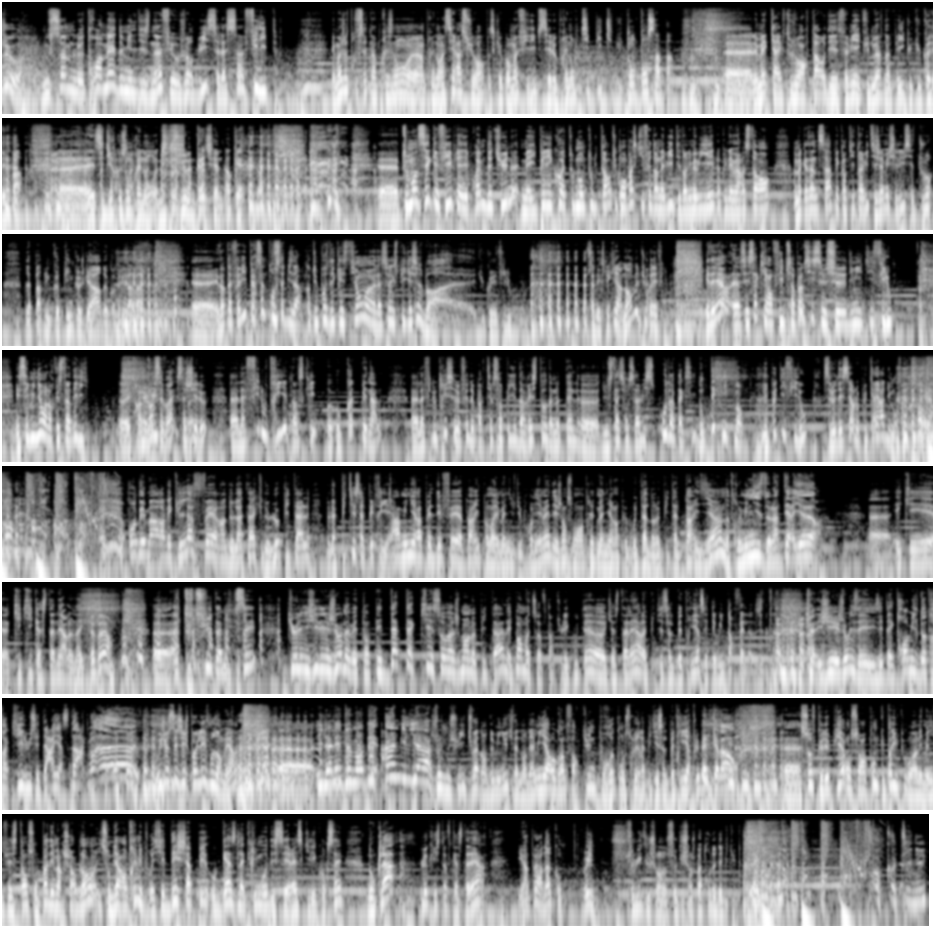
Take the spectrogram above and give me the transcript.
Bonjour, nous sommes le 3 mai 2019 et aujourd'hui c'est la Saint-Philippe. Et moi je trouve c'est un prénom, euh, un prénom assez rassurant parce que pour moi Philippe c'est le prénom typique du tonton sympa. Euh, le mec qui arrive toujours en retard au dîner de famille avec une meuf d'un pays que tu connais pas. Euh, c'est dire que son prénom. Gretchen, ok. Euh, tout le monde sait que Philippe il a des problèmes de thunes, mais il paie les coups à tout le monde tout le temps. Tu comprends pas ce qu'il fait dans la vie? T'es dans l'immobilier, puis après il avait un restaurant, un magasin de sap, et quand il t'invite, c'est jamais chez lui, c'est toujours la part d'une copine que je garde quand elle est pas Paris. Euh, et dans ta famille, personne trouve ça bizarre. Quand tu poses des questions, euh, la seule explication, c'est bah, euh, tu connais Philou. ça n'explique rien. Non, mais tu connais Philou. Et d'ailleurs, euh, c'est ça qui rend Philippe sympa aussi, ce, ce diminutif Philou. Et c'est mignon alors que c'est un délit. Euh, être Eh oui. c'est vrai, sachez-le. Euh, la filouterie est inscrite au, au code pénal. Euh, la filouterie, c'est le fait de partir sans payer d'un resto, d'un hôtel, euh, d'une station-service ou d'un taxi. Donc techniquement, les petits filous, c'est le dessert le plus carré du monde. On démarre avec l'affaire hein, de l'attaque de l'hôpital de la Pitié-Salpêtrière. Alors, mini rappel des faits à Paris pendant les manifs du 1er mai, des gens sont rentrés de manière un peu brutale dans l'hôpital parisien. Notre ministre de l'Intérieur, et qui est euh, Kiki Castaner, le nightclubber, euh, a tout de suite annoncé que les gilets jaunes avaient tenté d'attaquer sauvagement l'hôpital, et pas en mode soft. Hein. Tu l'écoutais, euh, Castaner, la pitié salpêtrière, c'était Winterfell. Les gilets jaunes, ils étaient, avec 3000 d'autres acquis, lui c'était Arya Stark. Euh, oui, je sais, j'ai spoilé, je vous emmerde. Euh, il allait demander un milliard. Je me suis dit, tu vois, dans deux minutes, il va demander un milliard aux grandes fortunes pour reconstruire la pitié salpêtrière plus belle qu'avant. Euh, sauf que depuis hier, on se rend compte que pas du tout. Hein. Les manifestants sont pas des blancs. Ils sont bien rentrés, mais pour essayer d'échapper au gaz lacrymo des CRS qui les coursaient. Donc là, le Christophe Castaner, il est un peu l'air d'un con. Oui. Celui qui change, ceux qui changent pas trop de d'habitude. On continue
